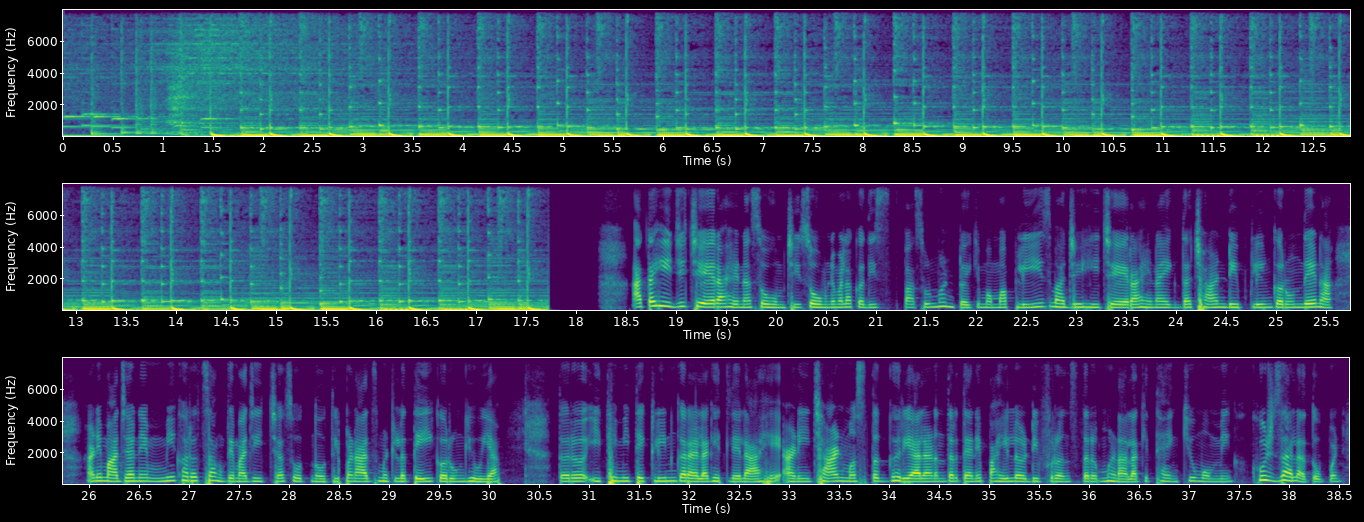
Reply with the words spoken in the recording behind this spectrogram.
आता ही जी चेअर आहे ना सोहमची सोहमने मला कधीचपासून म्हणतो आहे की मम्मा प्लीज माझी ही चेअर आहे ना एकदा छान डीप क्लीन करून दे ना. आणि माझ्याने मी खरंच सांगते माझी इच्छाच होत नव्हती पण आज म्हटलं तेही करून घेऊया. तर इथे मी ते क्लीन करायला घेतलेलं आहे आणि छान मस्त घरी आल्यानंतर त्याने पाहिलं डिफरन्स तर म्हणाला की थँक्यू मम्मी. खुश झाला तो पण.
